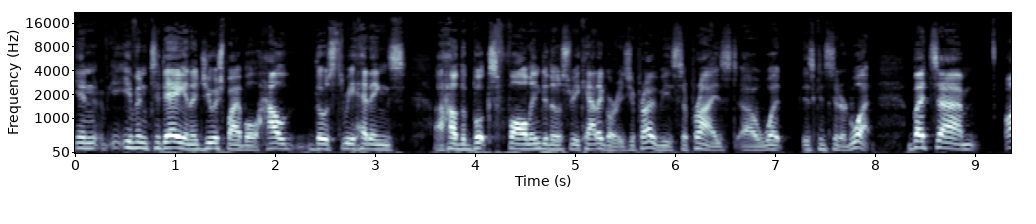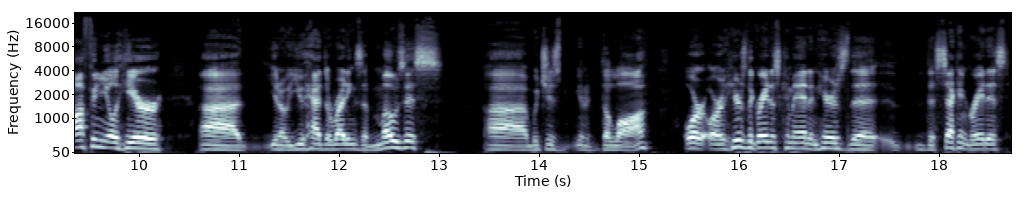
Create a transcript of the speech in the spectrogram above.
in even today in a Jewish Bible, how those three headings, uh, how the books fall into those three categories, you'll probably be surprised uh, what is considered what. But um, often you'll hear, uh, you know, you had the writings of Moses, uh, which is you know the law or or here's the greatest command and here's the the second greatest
